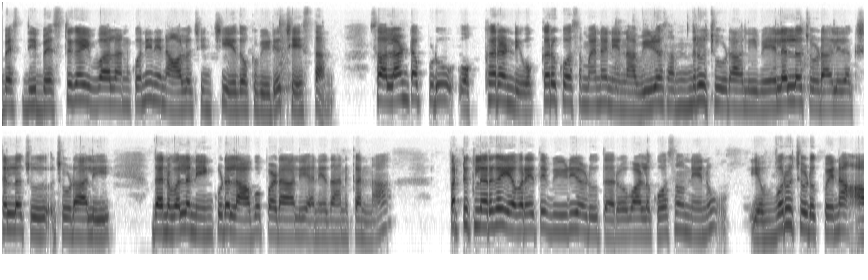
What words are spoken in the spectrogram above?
బెస్ట్ ది బెస్ట్గా ఇవ్వాలనుకొని నేను ఆలోచించి ఏదో ఒక వీడియో చేస్తాను. సో అలాంటప్పుడు ఒక్కరండి ఒక్కరి కోసమైనా నేను ఆ వీడియోస్ అందరూ చూడాలి వేలల్లో చూడాలి లక్షల్లో చూ చూడాలి దానివల్ల నేను కూడా లాభపడాలి అనే దానికన్నా పర్టికులర్గా ఎవరైతే వీడియో అడుగుతారో వాళ్ళ కోసం నేను ఎవ్వరూ చూడకపోయినా ఆ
